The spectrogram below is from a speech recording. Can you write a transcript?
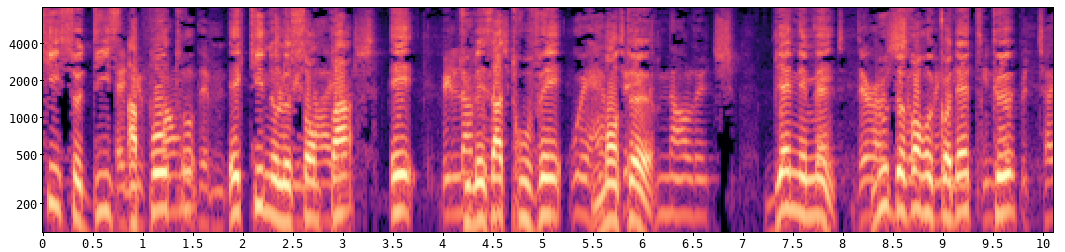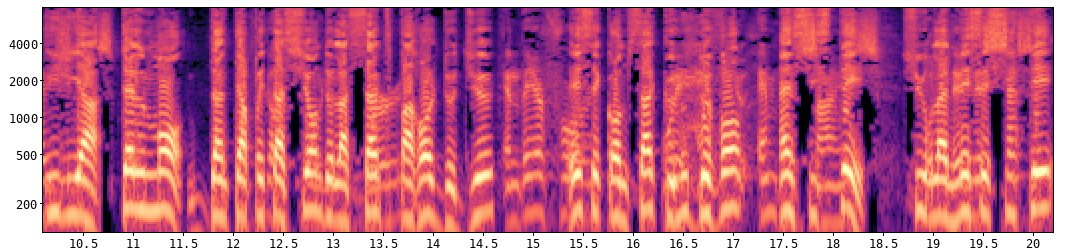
qui se disent apôtres et qui ne le sont pas et tu les as trouvés menteurs. Bien-aimés, nous devons reconnaître que il y a tellement d'interprétations de la sainte parole de Dieu et c'est comme ça que nous devons insister sur la nécessité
